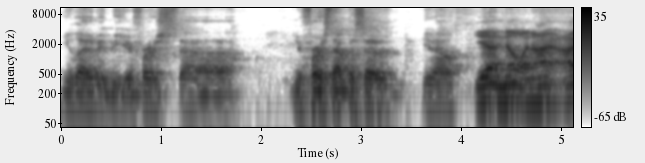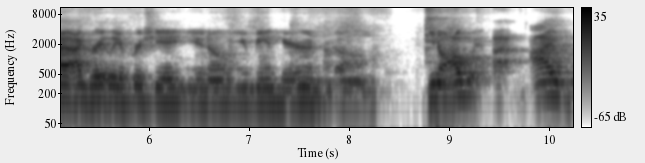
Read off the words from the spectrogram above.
you letting me be your first uh, your first episode. You know. Yeah, no, and I I, greatly appreciate you know you being here, and um, you know I I. I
